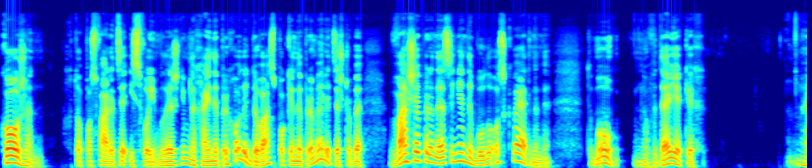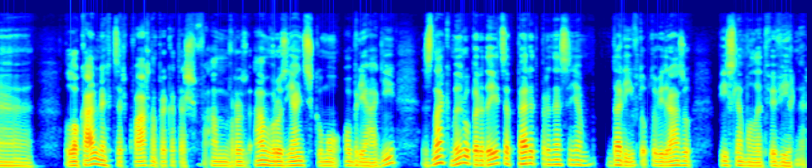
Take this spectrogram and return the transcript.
Кожен, хто посвариться із своїм ближнім, нехай не приходить до вас, поки не примириться, щоб ваше принесення не було осквернене. Тому в деяких локальних церквах, наприклад, теж в амврозіанському обряді, знак миру передається перед принесенням дарів, тобто відразу після молитви вірних.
